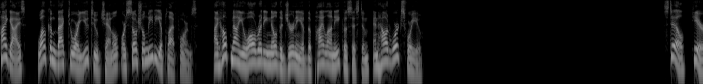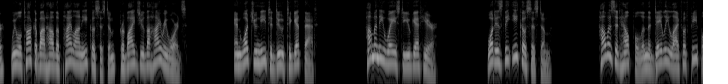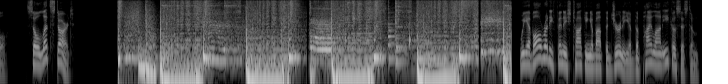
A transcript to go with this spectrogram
Hi guys, welcome back to our YouTube channel or social media platforms. I hope now you already know the journey of the Pylon ecosystem and how it works for you. Still, here, we will talk about how the Pylon ecosystem provides you the high rewards. And what you need to do to get that. How many ways do you get here? What is the ecosystem? How is it helpful in the daily life of people? So let's start. We have already finished talking about the journey of the Pylon ecosystem.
